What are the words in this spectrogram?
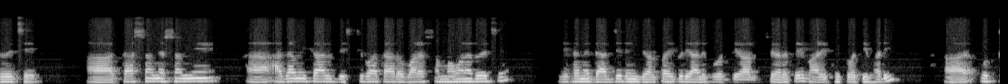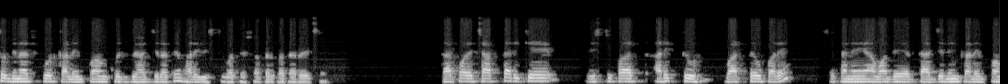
রয়েছে। আর তার সঙ্গে সঙ্গে আগামীকাল বৃষ্টিপাত আরও বাড়ার সম্ভাবনা রয়েছে, যেখানে দার্জিলিং, জলপাইগুড়ি আলিপুরদুয়ার জেলাতে ভারী থেকে অতি ভারী, আর উত্তর দিনাজপুর, কালিম্পং, কোচবিহার জেলাতে ভারী বৃষ্টিপাতের সতর্কতা রয়েছে। তারপরে চার তারিখে বৃষ্টিপাত আরেকটু বাড়তেও পারে, সেখানে আমাদের দার্জিলিং, কালিম্পং,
